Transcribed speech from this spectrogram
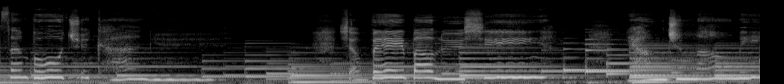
散步去看雨，小背包旅行。两只猫咪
